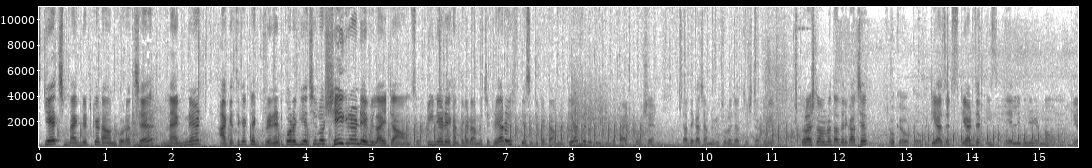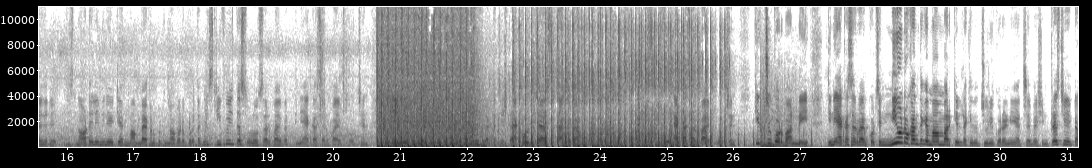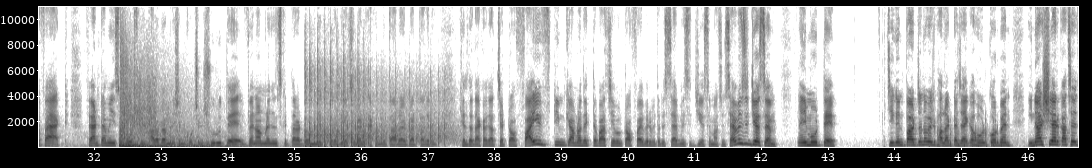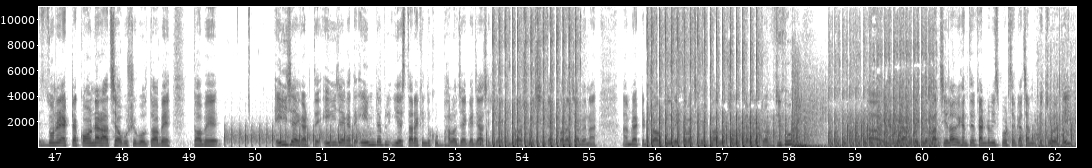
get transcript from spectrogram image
স্কেচ ম্যাগনেটকে ডাউন করেছে। ম্যাগনেট আগে থেকে একটা গ্রেনেড করে গিয়েছিল, সেই grenade evil eye down so pinned এখান থেকে ডাউন হচ্ছে। রিয়ার স্পেস দিকে ডাউন টিয়ারদের ওদিকে কিন্তু ফাইট করছে। তাদের কাছে আমরা চলে যাওয়ার চেষ্টা করি। চলে আসলাম আমরা তাদের কাছে। Okay okay okay TRZ TRZ is eliminated no TRZ is not eliminated Mamba এখন পর্যন্ত নকআউট করে থাকেন। Stiff is the solo survivor তিনি একা সার্ভাইভ করছেন। একটা চেষ্টা এখন জাস্ট তাকে ডাউন সার্ভাইভ করছেন। কিচ্ছু করবার নেই। তিনি একা সার্ভাইভ করছেন। নিউট ওখান থেকে মাম্বার কিলটা কিন্তু চুরি করে নিয়েছে। বেশ ইন্টারেস্টিং একটা ফ্যাক্ট ফ্যান্টামি স্পোর্টস ভালো ডমিনেশন করছেন। শুরুতে ভেনম লেজেন্সকে তারা ডমিনেট করে দিয়েছিলেন। এখন তো আরও একবার তাদের খেলতে দেখা যাচ্ছে। টপ ফাইভ টিমকে আমরা দেখতে পাচ্ছি এবং টপ ফাইভের ভিতরে সেভেন সি জিএসএম আছে। সেভেন সি জিএসএম এই মুহূর্তে চিকেন পাওয়ার জন্য বেশ ভালো একটা জায়গা হোল্ড করবেন। ইনার্শিয়ার কাছে জোনের একটা কর্নার আছে, অবশ্যই বলতে হবে। তবে এই জায়গাতে এই জায়গাতে এম ডাব্লিউ ইএস তারা কিন্তু খুব ভালো জায়গায় যে আছে সেটা কিন্তু আসলে স্বীকার করা যাবে না। আমরা একটা ড্রপ ভিউ দেখতে পাচ্ছি, বেশ ভালো, চমৎকার একটা ড্রপ ভিউ এখান থেকে আমরা দেখতে পাচ্ছিলাম, এখান থেকে ফ্যান্টম স্পোর্টসের কাছে আমরা চলে যাই।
